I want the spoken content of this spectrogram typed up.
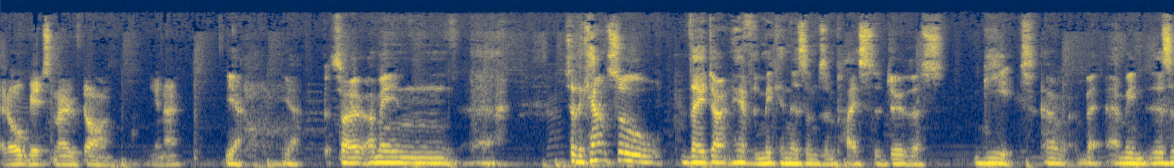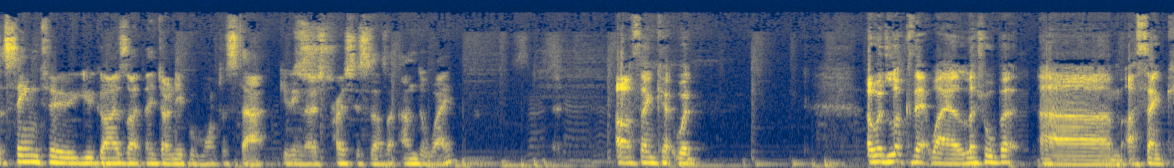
It all gets moved on. You know. Yeah, yeah. So, I mean, uh, so the council, they don't have the mechanisms in place to do this yet. Uh, but, I mean, does it seem to you guys like they don't even want to start getting those processes underway? I think it would it would look that way a little bit. Um, I think,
